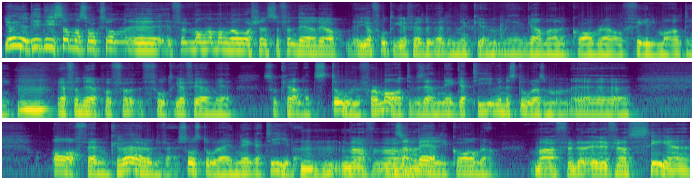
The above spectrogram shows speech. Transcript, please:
Ja, ja det, det är samma sak som eh, för många, många år sedan så funderade jag. Jag fotograferade väldigt mycket med gammal kamera och film och allting. Mm. Jag funderar på att fo- fotografera med så kallat storformat. Det vill säga negativen är stora som eh, A5-kuvert ungefär. Så stora är negativen. Mhm. Varför, En sån här var, bälgkamera. varför då? Är det för att se in,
